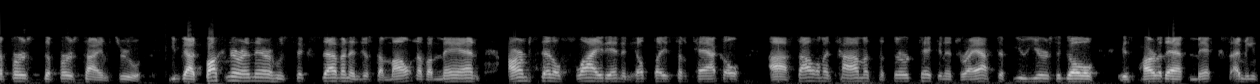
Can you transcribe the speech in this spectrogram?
the first the first time through. You've got Buckner in there who's six seven and just a mountain of a man. Armstead will slide in and he'll play some tackle. Uh, Solomon Thomas, the third pick in a draft a few years ago, is part of that mix. I mean,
